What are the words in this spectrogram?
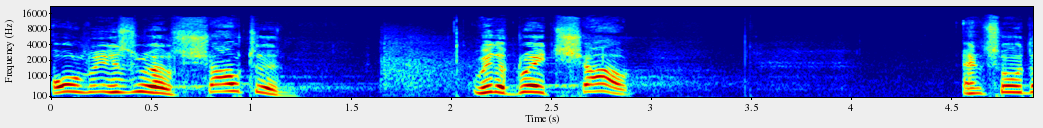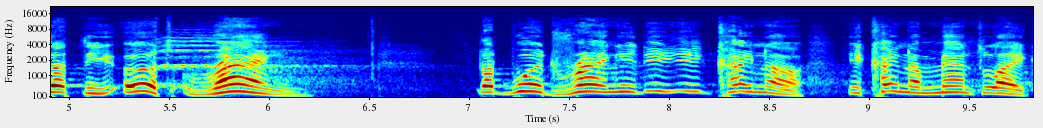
all Israel shouted with a great shout. And so that the earth rang. That word rang, it, it, kind of it kinda meant like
